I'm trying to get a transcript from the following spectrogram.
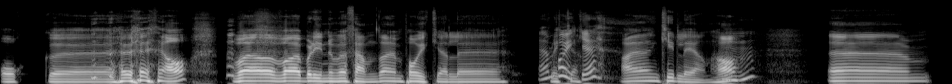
Och eh, ja, vad, vad blir nummer fem då? En pojke eller? En Flicka. pojke. Ja, en kille igen. Ja, Mm. Ehm,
